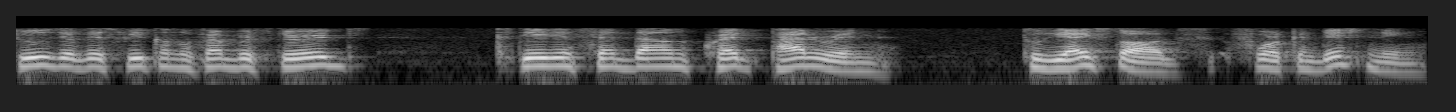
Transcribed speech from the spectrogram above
Tuesday of this week on November 3rd. Canadiens sent down Greg Pateryn to the Ice Dogs for conditioning.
